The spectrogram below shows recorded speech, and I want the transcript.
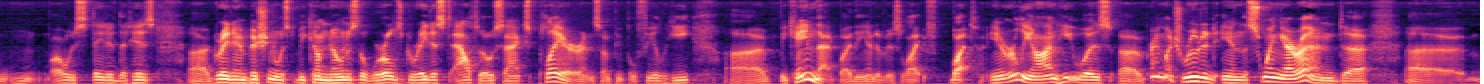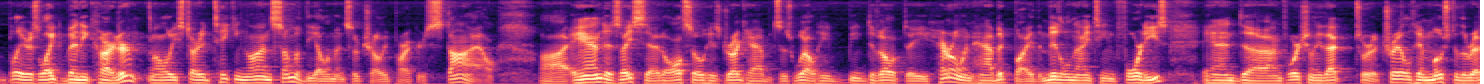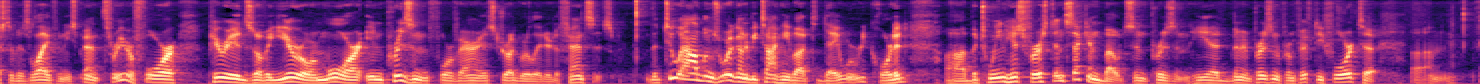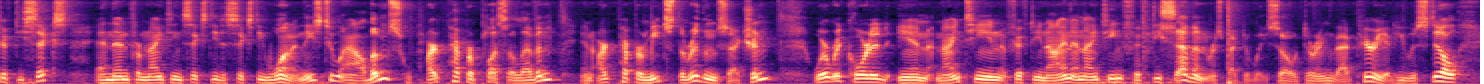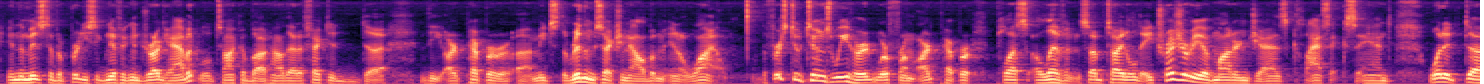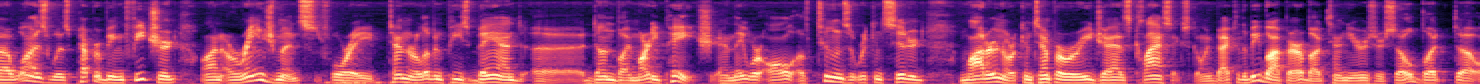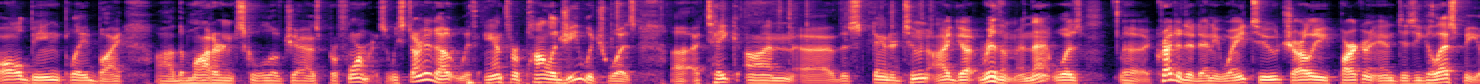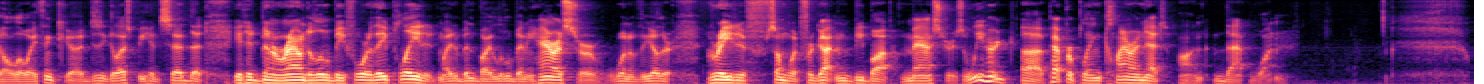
always stated that his uh, great ambition was to become known as the world's greatest alto sax player, and some people feel he uh, became that by the end of his life. But early on, he was uh, very much rooted in the swing era and uh, uh, players like Benny Carter, although he started taking on some of the elements of Charlie Parker's style. Uh, and as I said, also his drug habits as well. He developed a heroin habit by the middle 1940s, and uh, unfortunately, that sort of trailed him most of the rest of his life. And he spent three or four periods of a year or more in prison for various drug related offenses. The two albums we're going to be talking about today were recorded uh, between his first and second bouts in prison. He had been in prison from 54 to um, 56, and then from 1960 to 61. And these two albums, Art Pepper Plus 11 and Art Pepper Meets the Rhythm Section, were recorded in 1959 and 1957, respectively. So during that period, he was still in the midst of a pretty significant drug habit. We'll talk about how that affected uh, the Art Pepper uh, Meets the Rhythm Section album in a while. The first two tunes we heard were from Art Pepper Plus 11, subtitled A Treasury of Modern Jazz Classics. And what it uh, was was Pepper being featured on arrangements for a 10 or 11 piece band uh, done by Marty Paich. And they were all of tunes that were considered modern or contemporary jazz classics, going back to the bebop era, about 10 years or so, but uh, all being played by uh, the modern school of jazz performers. We started out with Anthropology, which was uh, a take on uh, the standard tune I Got Rhythm, and that was uh, credited anyway to Charlie Parker and Dizzy Gillespie, although I think uh, Dizzy Gillespie had said that it had been around a little before they played it. Might have been by Little Benny Harris or one of the other great, if somewhat forgotten, bebop masters. And we heard uh, Pepper playing clarinet on that one.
